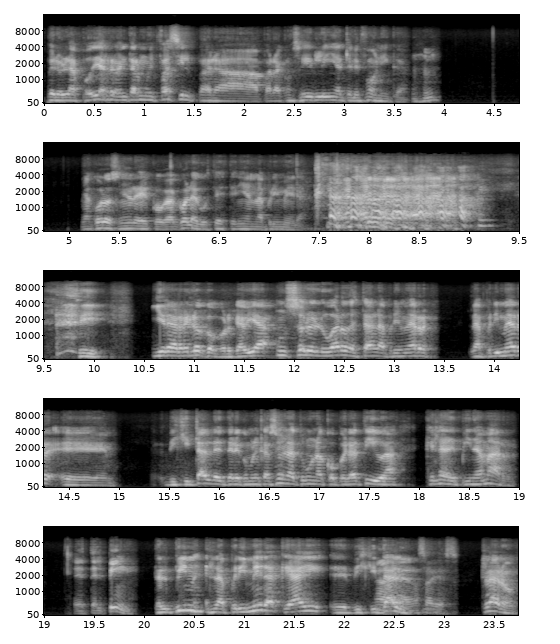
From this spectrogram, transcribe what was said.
pero las podías reventar muy fácil para, para conseguir línea telefónica. Ujú. Me acuerdo, señores de Coca-Cola, que ustedes tenían la primera. Sí, y era re loco porque había un solo lugar donde estaba la primer, la primer eh, digital de telecomunicación, la tuvo una cooperativa, que es la de Pinamar. Eh, Telpin. Telpin es la primera que hay eh, Ah, digital, mira, no sabía eso. claro,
